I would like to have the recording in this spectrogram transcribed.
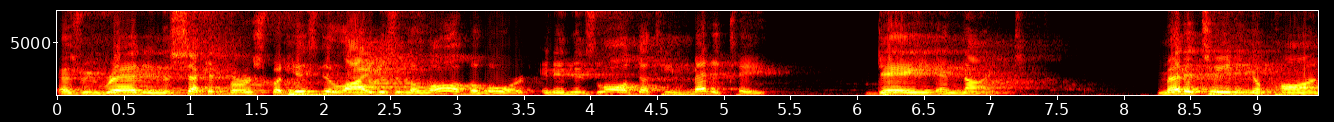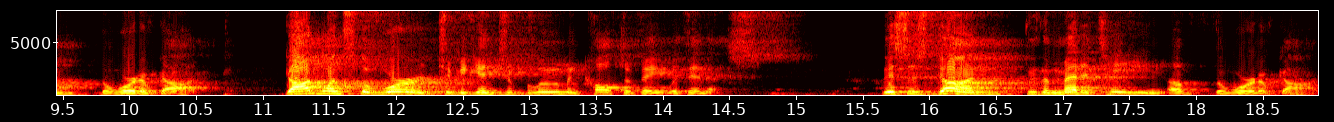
as we read in the second verse, but his delight is in the law of the Lord, and in his law doth he meditate day and night, meditating upon the Word of God. God wants the Word to begin to bloom and cultivate within us. This is done through the meditating of the Word of God.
